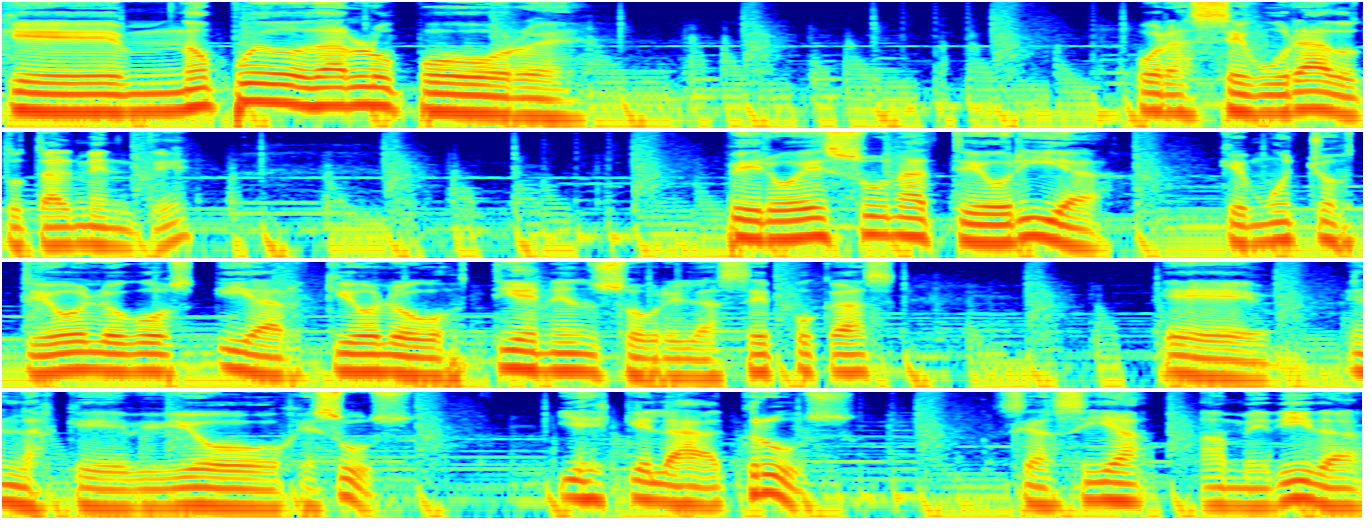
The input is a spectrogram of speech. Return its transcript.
que no puedo darlo por por asegurado totalmente, pero es una teoría que muchos teólogos y arqueólogos tienen sobre las épocas eh, en las que vivió Jesús. Y es que la cruz se hacía a medida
